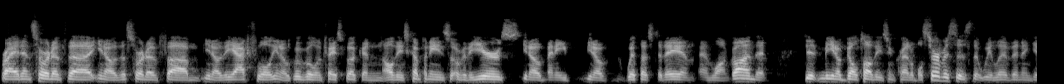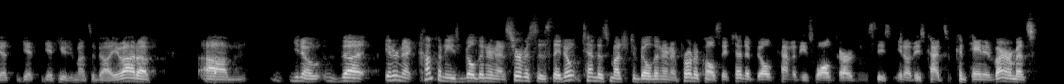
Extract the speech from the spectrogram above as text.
right? And sort of the, you know, the sort of, um, you know, the actual, you know, Google and Facebook and all these companies over the years, you know, many, you know, with us today and, and long gone that, did, you know, built all these incredible services that we live in and get get get huge amounts of value out of. Um, you know, the internet companies build internet services. They don't tend as much to build internet protocols. They tend to build kind of these walled gardens, these, you know, these kinds of contained environments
